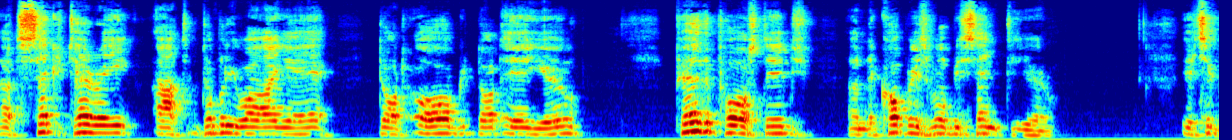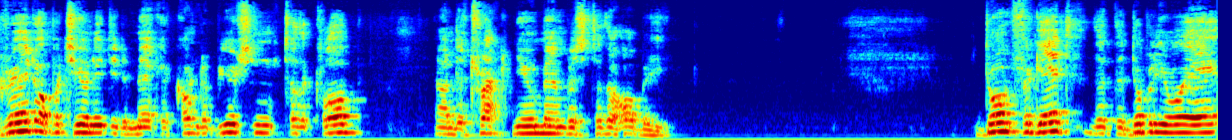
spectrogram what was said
at secretary at wia.org.au, pay the postage, and the copies will be sent to you. It's a great opportunity to make a contribution to the club and attract new members to the hobby. Don't forget that the WIA,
